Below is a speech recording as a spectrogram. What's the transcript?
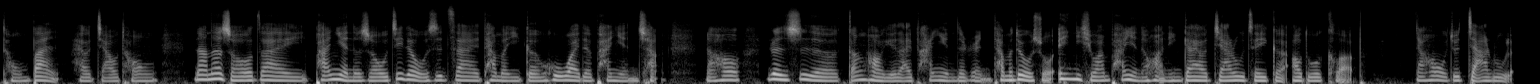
同伴还有交通。那那时候在攀岩的时候，我记得我是在他们一个户外的攀岩场，然后认识了刚好也来攀岩的人。他们对我说：“诶，你喜欢攀岩的话，你应该要加入这个 Outdoor Club。”然后我就加入了。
